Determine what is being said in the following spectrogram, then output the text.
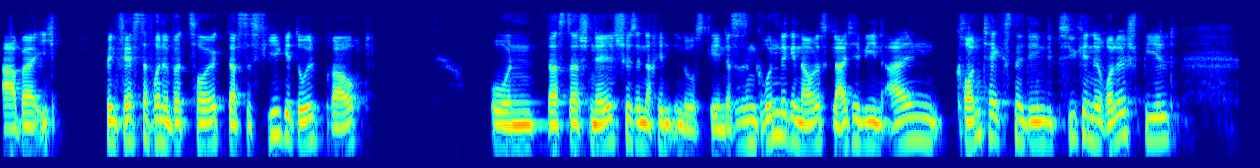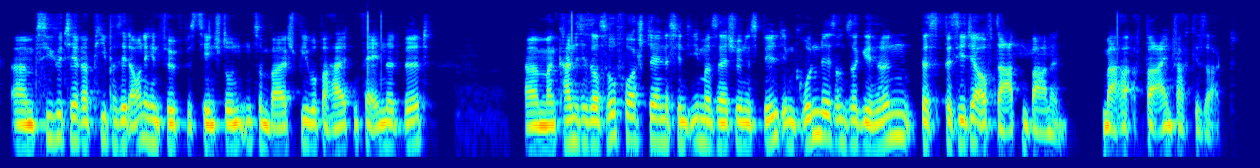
Aber ich bin fest davon überzeugt, dass es viel Geduld braucht und dass da Schnellschüsse nach hinten losgehen. Das ist im Grunde genau das Gleiche wie in allen Kontexten, in denen die Psyche eine Rolle spielt. Ähm, Psychotherapie passiert auch nicht in fünf bis zehn Stunden zum Beispiel, wo Verhalten verändert wird. Ähm, man kann sich das auch so vorstellen, das finde ich immer ein sehr schönes Bild. Im Grunde ist unser Gehirn, das basiert ja auf Datenbahnen, mal vereinfacht gesagt.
